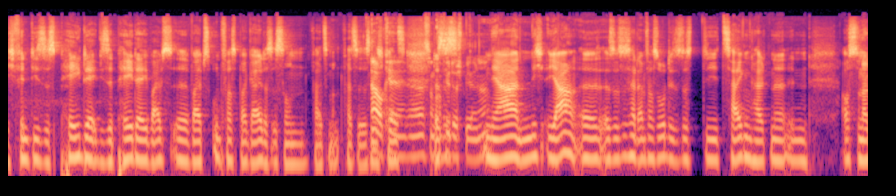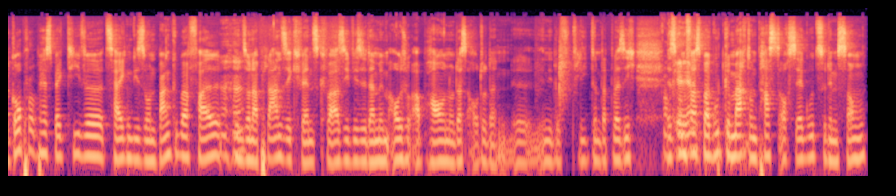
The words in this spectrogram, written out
Ich finde dieses Payday, diese Payday-Vibes äh, Vibes unfassbar geil. Das ist so ein, falls man, falls du das Ah, nicht okay, kennst. ja, das ist ein Das Computerspiel, ne? Ja, nicht, ja, äh, also es ist halt einfach so, dieses, die zeigen halt ne, in, aus so einer GoPro-Perspektive, zeigen die so einen Banküberfall in so einer Plansequenz quasi, wie sie dann mit dem Auto abhauen und das Auto dann äh, in die Luft fliegt und was weiß ich. Ist Okay. unfassbar gut gemacht und passt auch sehr gut zu dem Song.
